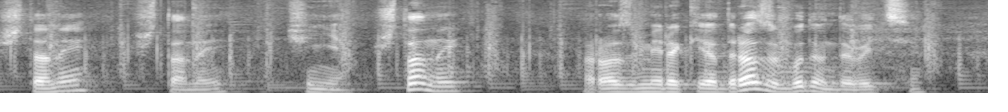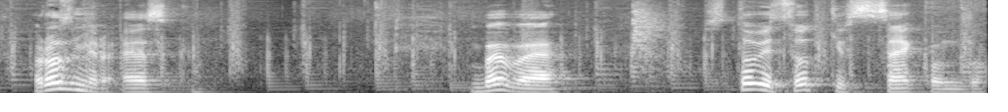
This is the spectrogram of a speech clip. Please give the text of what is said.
Штани, штани. Чи ні? Штани. Розмір, який одразу будемо дивитися. Розмір S. БВ. 100% з секунду.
